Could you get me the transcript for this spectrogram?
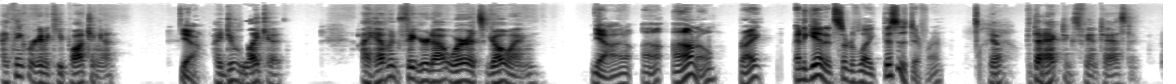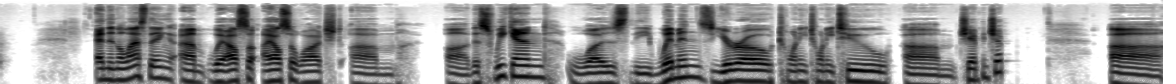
I think we're going to keep watching it. Yeah. I do like it. I haven't figured out where it's going. Yeah, I don't, I I don't know, right? And again, it's sort of like this is different. Yeah, but the acting's fantastic. and then the last thing um we also i also watched um uh this weekend was the women's euro 2022 um championship uh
